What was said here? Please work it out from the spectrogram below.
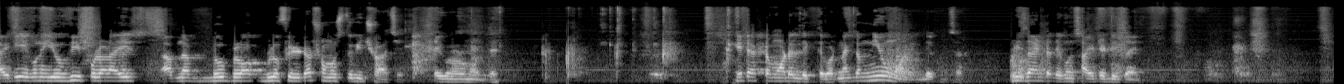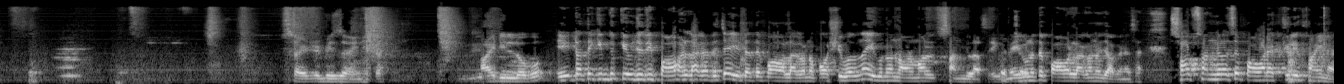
আইডি এগুলো ইউভি পোলারাইজ আপনার ব্লু ব্লক ব্লু ফিল্টার সমস্ত কিছু আছে এগুলোর মধ্যে। এটা একটা মডেল দেখতে পারেন, একদম নিউ মডেল দেখুন স্যার ডিজাইনটা দেখুন সাইটের ডিজাইন সাইডের ডিজাইন এটা। আইডির লোগো এটাতে কিন্তু কেউ যদি পাওয়ার লাগাতে চায় এটাতে পাওয়ার লাগানো পসিবল না এগুলো নর্মাল সানগ্লাস এগুলো আচ্ছা। এগুলোতে পাওয়ার লাগানো যাবে না স্যার সব সানগ্লাসে পাওয়ার অ্যাকচুয়ালি হয় না।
